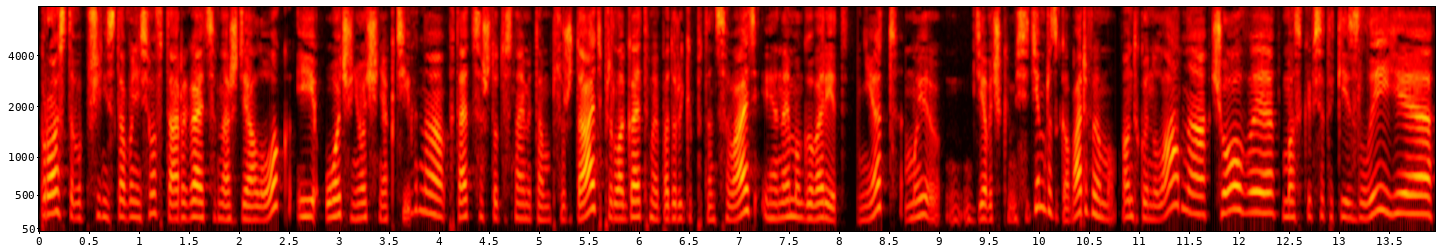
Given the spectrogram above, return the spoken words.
просто вообще ни с того ни с сего вторгается в наш диалог и очень-очень активно пытается что-то с нами там обсуждать, предлагает моей подруге потанцевать, и она ему говорит, нет, мы девочками сидим, разговариваем. Он такой, ну ладно, чё вы, в Москве все такие злые,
